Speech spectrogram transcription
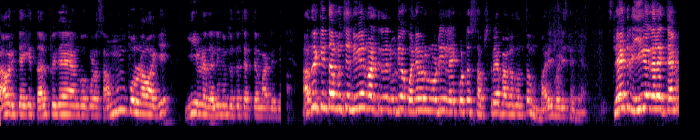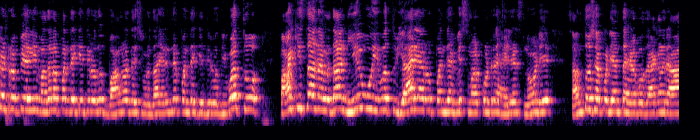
ಯಾವ ರೀತಿಯಾಗಿ ತಲುಪಿದೆ ಎಂಬುದು ಕೂಡ ಸಂಪೂರ್ಣವಾಗಿ ಈ ವಿಡಿಯೋದಲ್ಲಿ ನಿಮ್ಮ ಜೊತೆ ಚರ್ಚೆ ಮಾಡಲಿದ್ದೀವಿ. ಅದಕ್ಕಿಂತ ಮುಂಚೆ ನೀವೇನ್ ಮಾಡ್ತೀರಿ ಅಂದ್ರೆ ವಿಡಿಯೋ ಕೊನೆವರೆಗೂ ನೋಡಿ ಲೈಕ್ ಕೊಟ್ಟು ಸಬ್ಸ್ಕ್ರೈಬ್ ಆಗೋದಂತೂ ಮರಿಬೇಡಿ ಸ್ನೇಹಿತರೆ. ಸ್ನೇಹಿತರೆ, ಈಗಾಗಲೇ ಚಾಂಪಿಯನ್ ಟ್ರೋಫಿಯಲ್ಲಿ ಮೊದಲ ಪಂದ್ಯ ಗೆದ್ದಿರೋದು ಬಾಂಗ್ಲಾದೇಶ ವಿರುದ್ಧ, ಎರಡನೇ ಪಂದ್ಯ ಗೆದ್ದಿರೋದು ಇವತ್ತು ಪಾಕಿಸ್ತಾನ ವಿರುದ್ಧ. ನೀವು ಇವತ್ತು ಯಾರ್ಯಾರು ಪಂದ್ಯ ಮಿಸ್ ಮಾಡ್ಕೊಂಡ್ರೆ ಹೈಲೈಟ್ಸ್ ನೋಡಿ, ಸಂತೋಷ ಪಡಿ ಅಂತ ಹೇಳ್ಬೋದು. ಯಾಕಂದ್ರೆ ಆ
